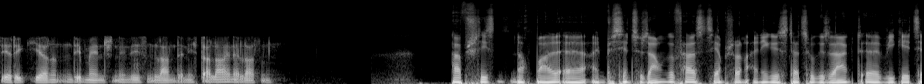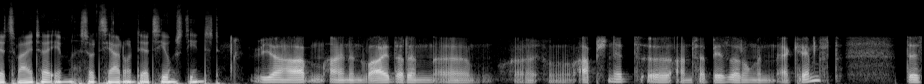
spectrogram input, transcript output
die Regierenden die Menschen in diesem Lande nicht alleine lassen. Abschließend nochmal äh, ein bisschen zusammengefasst. Sie haben schon einiges dazu gesagt. Äh, wie geht es jetzt weiter im Sozial- und Erziehungsdienst? Wir haben einen weiteren äh, äh Abschnitt äh, an Verbesserungen erkämpft. Das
